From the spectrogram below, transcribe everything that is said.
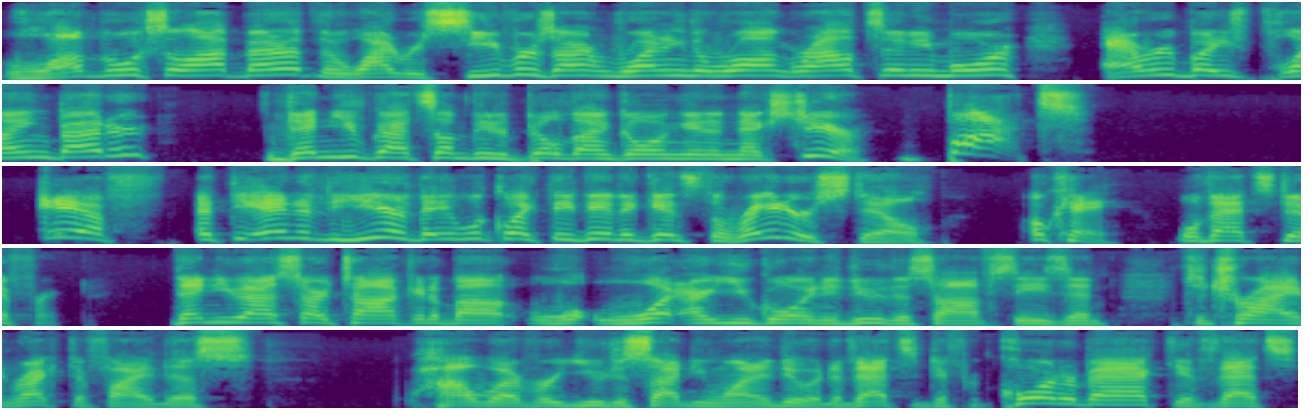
Love looks a lot better. The wide receivers aren't running the wrong routes anymore. Everybody's playing better. Then you've got something to build on going into next year. But if at the end of the year they look like they did against the Raiders still, okay, well, that's different. Then you got to start talking about wh- what are you going to do this offseason to try and rectify this however you decide you want to do it. If that's a different quarterback, if that's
